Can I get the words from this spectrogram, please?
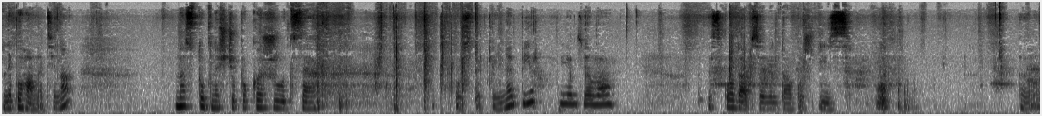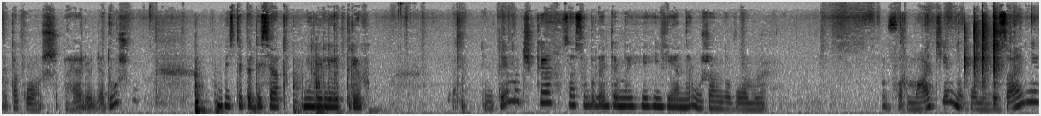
непогана ціна. Наступне, що покажу, це ось такий набір я взяла. Складався він також із такого ж гелю для душу 250 мл. Інтимочки, засоби для інтимної гігієни уже в новому форматі, в новому дизайні.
